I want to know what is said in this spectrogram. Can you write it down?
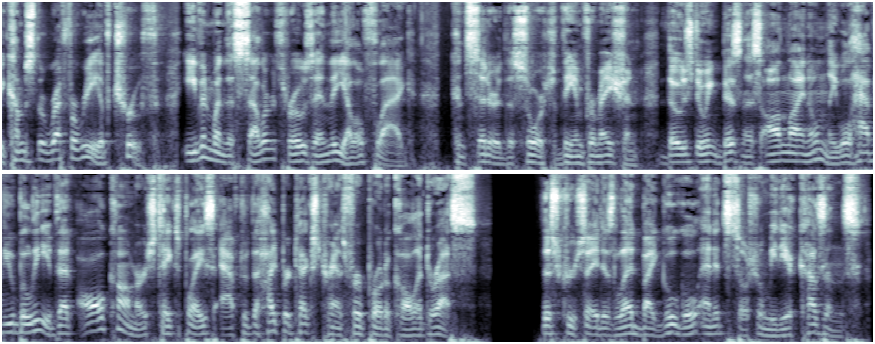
becomes the referee of truth, even when the seller throws in the yellow flag. Consider the source of the information. Those doing business online only will have you believe that all commerce takes place after the hypertext transfer protocol address. This crusade is led by Google and its social media cousins.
